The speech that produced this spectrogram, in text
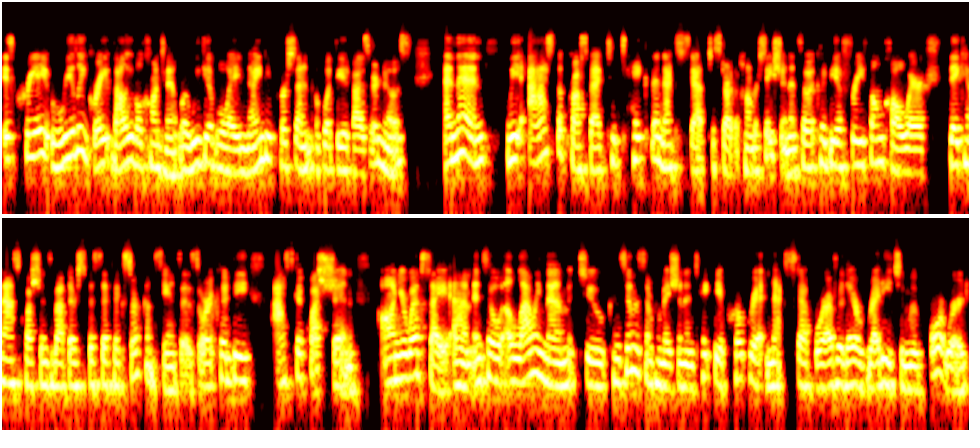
is create really great, valuable content where we give away 90% of what the advisor knows. And then we ask the prospect to take the next step to start the conversation. And so it could be a free phone call where they can ask questions about their specific circumstances, or it could be ask a question on your website. Um, and so allowing them to consume this information and take the appropriate next step wherever they're ready to move forward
